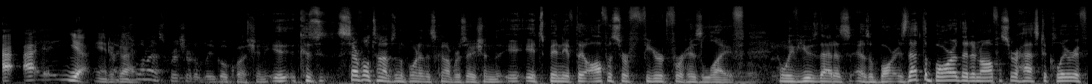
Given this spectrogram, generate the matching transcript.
I, I, yeah, Andrew, I go just ahead. want to ask Richard a legal question, because several times in the point of this conversation, i- it's been if the officer feared for his life, and we've used that as, as a bar. Is that the bar that an officer has to clear? If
